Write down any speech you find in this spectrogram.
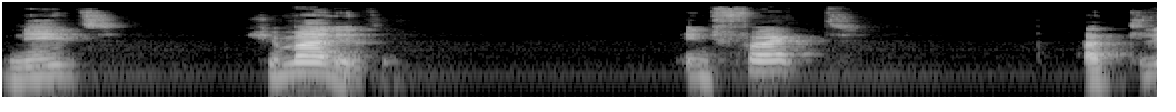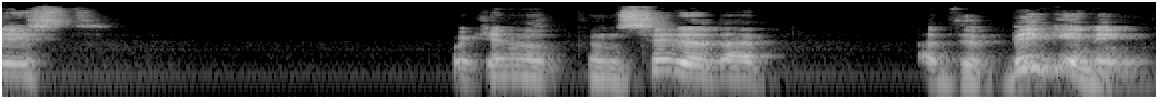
needs humanity. In fact, at least we can consider that at the beginning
